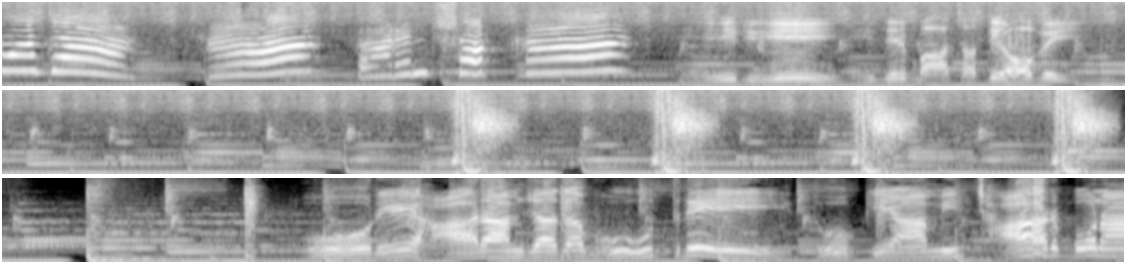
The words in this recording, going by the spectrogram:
মজা? খা কারেন্ট শক খা এই রে এদের বাঁচাতে হবে ওরে হারামজাদা ভূত রে, তোকে আমি ছাড়বো না।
